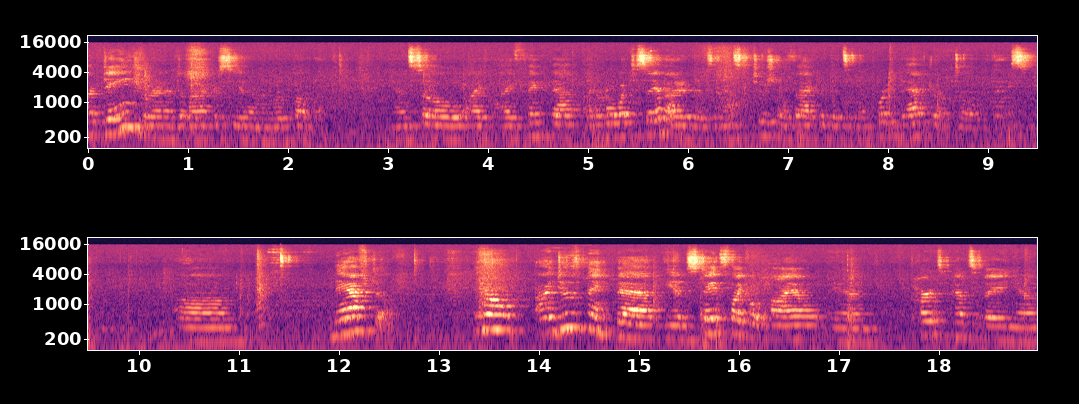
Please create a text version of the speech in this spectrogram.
a danger in a democracy and in a republic. And so I, I think that, I don't know what to say about it, but it's an institutional factor that's an important backdrop to all of this. Um, NAFTA. You know, I do think that in states like Ohio and parts of Pennsylvania,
